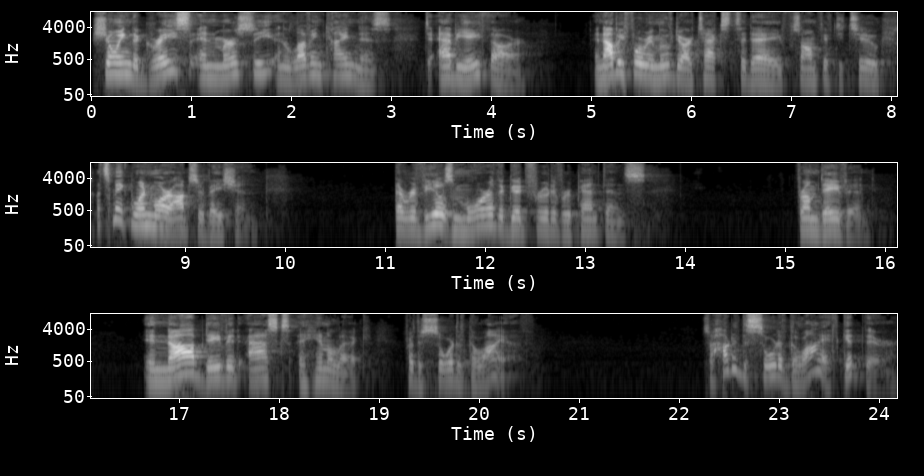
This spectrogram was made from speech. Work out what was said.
showing the grace and mercy and loving kindness to Abiathar. And now, before we move to our text today, Psalm 52, let's make one more observation that reveals more of the good fruit of repentance from David. In Nob, David asks Ahimelech for the sword of Goliath. So, how did the sword of Goliath get there?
